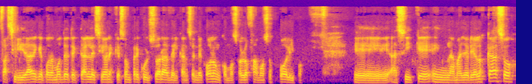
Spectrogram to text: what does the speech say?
facilidad de que podemos detectar lesiones que son precursoras del cáncer de colon, como son los famosos pólipos. Eh, así que en la mayoría de los casos,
